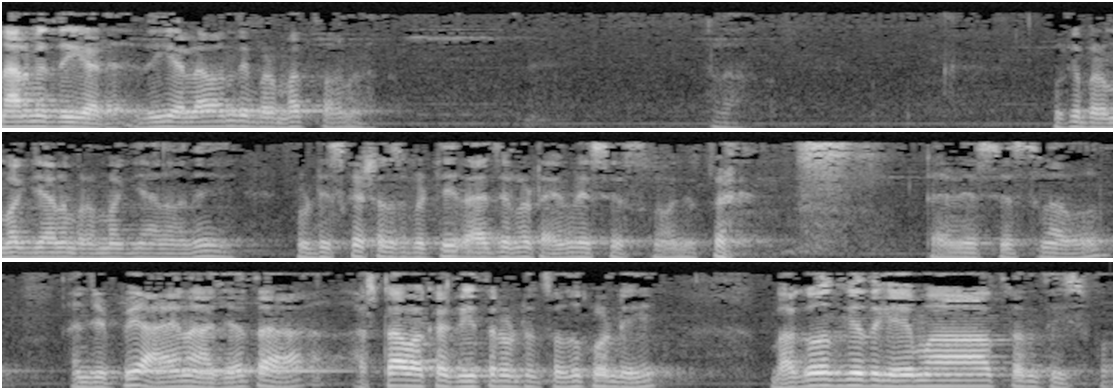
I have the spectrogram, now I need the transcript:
నాన్న మీద దిగాడు. దిగి ఎలా ఉంది బ్రహ్మత్వం అన్నాడు అలా. బ్రహ్మజ్ఞానం బ్రహ్మజ్ఞానం అని నువ్వు డిస్కషన్స్ పెట్టి రాజ్యంలో టైం వేస్ట్ చేస్తున్నావు అని చెప్తాడు. టైం వేస్ట్ చేస్తున్నావు అని చెప్పి ఆయన ఆ చేత అష్టావక గీతలు ఉంటుంది చదువుకోండి. భగవద్గీతకి ఏమాత్రం తీసుకో.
